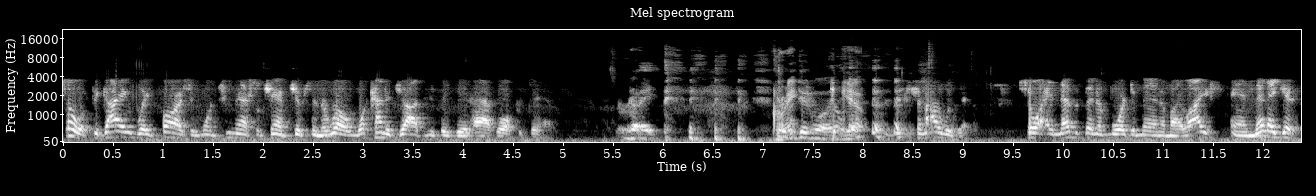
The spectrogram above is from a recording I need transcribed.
So if the guy at Wake Forest had won two national championships in a row, what kind of job do you think they'd have offered to him? Right. Pretty good one. So Yeah. that's the position I was in. So I had never been in more demand in my life. And then I get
